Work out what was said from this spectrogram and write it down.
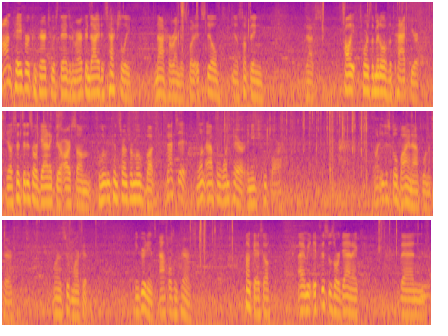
On paper, compared to a standard American diet, it's actually not horrendous, but it's still, you know, something that's probably towards the middle of the pack here. You know, since it is organic, there are some pollutant concerns removed, but that's it. One apple, one pear in each food bar. Why don't you just go buy an apple and a pear? Or in the supermarket. Ingredients, apples and pears. Okay, so I mean, if this was organic, then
